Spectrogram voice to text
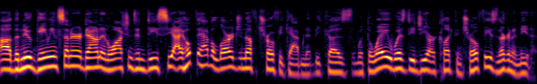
uh, the new gaming center down in Washington, D.C. I hope they have a large enough trophy cabinet because with the way WizDG are collecting trophies, they're going to need it.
